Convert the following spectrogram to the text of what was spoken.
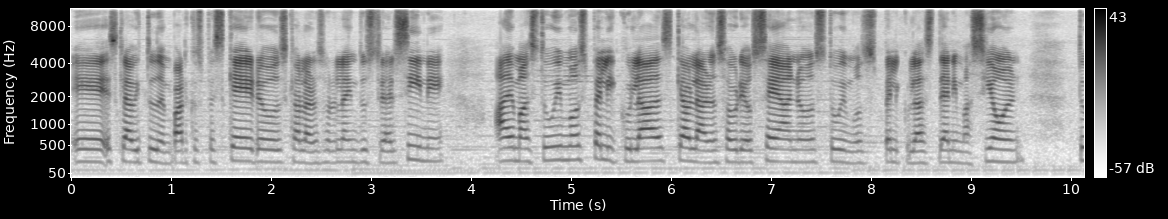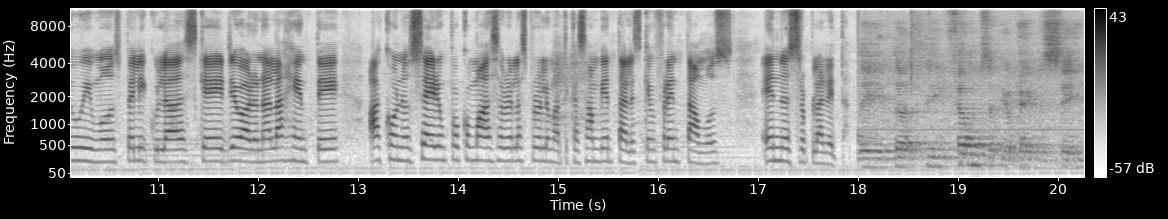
eh, esclavitud en barcos pesqueros, que hablaron sobre la industria del cine. Además tuvimos películas que hablaron sobre océanos, tuvimos películas de animación, tuvimos películas que llevaron a la gente a conocer un poco más sobre las problemáticas ambientales que enfrentamos en nuestro planeta. The, the, the films that you're going to see,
